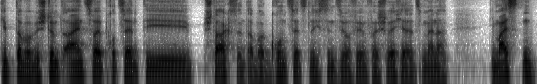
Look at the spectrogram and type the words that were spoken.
Gibt aber bestimmt ein, zwei Prozent, die stark sind, aber grundsätzlich sind sie auf jeden Fall schwächer als Männer. Die meisten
